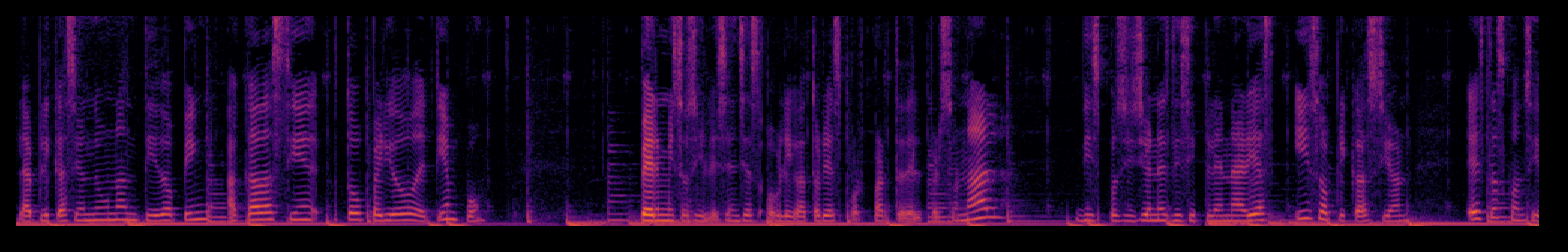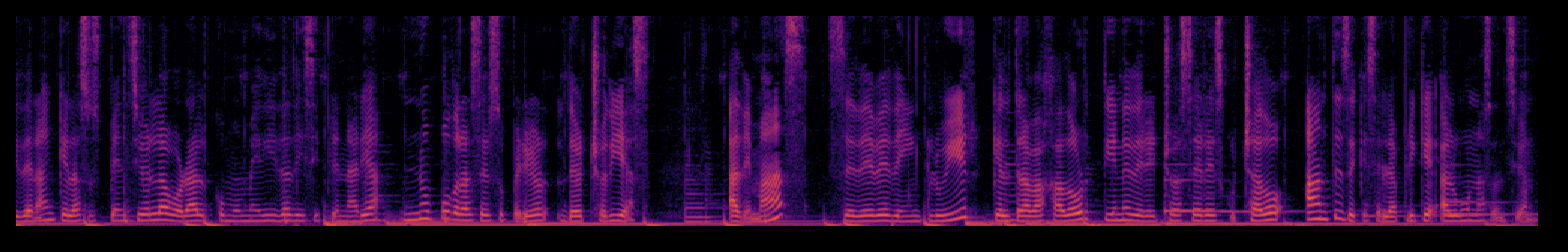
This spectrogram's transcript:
la aplicación de un antidoping a cada cierto periodo de tiempo, permisos y licencias obligatorias por parte del personal, disposiciones disciplinarias y su aplicación, estas consideran que la suspensión laboral como medida disciplinaria no podrá ser superior de 8 días. Además, se debe de incluir que el trabajador tiene derecho a ser escuchado antes de que se le aplique alguna sanción.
